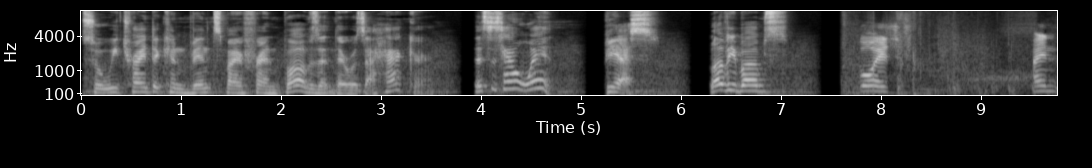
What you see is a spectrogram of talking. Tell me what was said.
so we tried to convince my friend Bubz that there was a hacker. This is how it went. P.S. Love you, Bubz. Boys, I,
